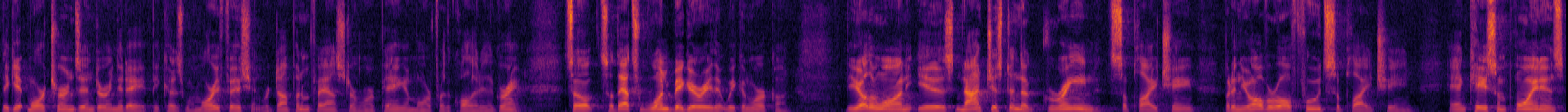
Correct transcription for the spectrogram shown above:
they get more turns in during the day because we're more efficient, we're dumping them faster, and we're paying them more for the quality of the grain. So, so that's one big area that we can work on. The other one is not just in the grain supply chain, but in the overall food supply chain. And case in point is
